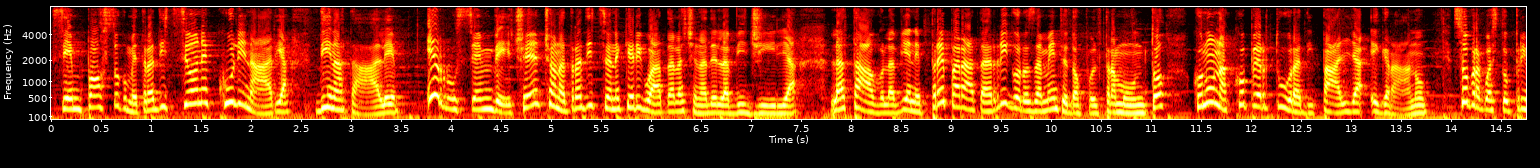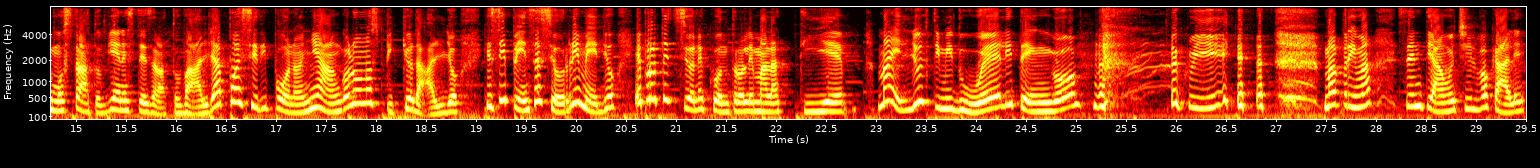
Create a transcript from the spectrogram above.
si è imposto come tradizione culinaria di Natale. In Russia invece c'è una tradizione che riguarda la cena della vigilia. La tavola viene preparata rigorosamente dopo il tramonto con una copertura di paglia e grano. Sopra questo primo strato viene stesa la tovaglia, poi si ripone a ogni angolo uno spicchio d'aglio che si pensa sia un rimedio e protezione contro le malattie. Ma gli ultimi due li tengo qui. Ma prima sentiamoci il vocale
